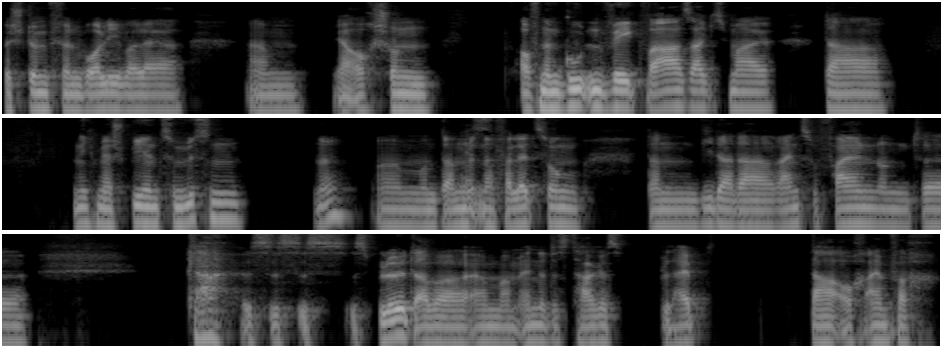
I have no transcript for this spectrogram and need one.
bestimmt für einen Wally, weil er ähm, ja auch schon auf einem guten Weg war, sag ich mal, da nicht mehr spielen zu müssen. Ne? Ähm, und dann yes. mit einer Verletzung dann wieder da reinzufallen und äh, klar, es ist, es ist blöd, aber ähm, am Ende des Tages bleibt da auch einfach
